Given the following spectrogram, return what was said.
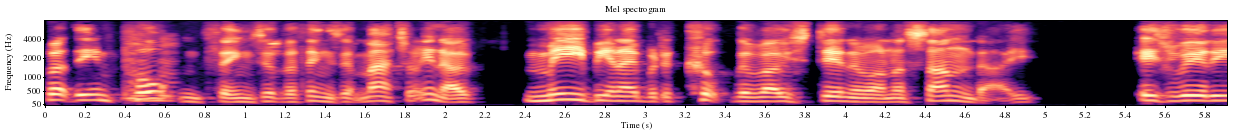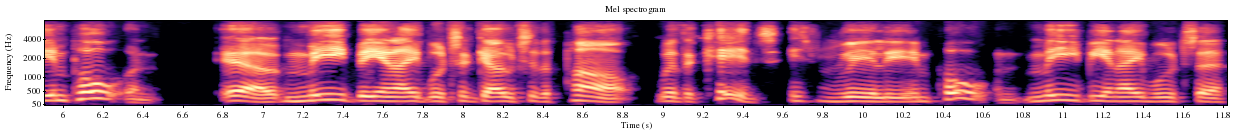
But the mm-hmm. important mm-hmm. things are the things that matter. You know, me being able to cook the roast dinner on a Sunday is really important. You know, me being able to go to the park with the kids is really important. Me being able to,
